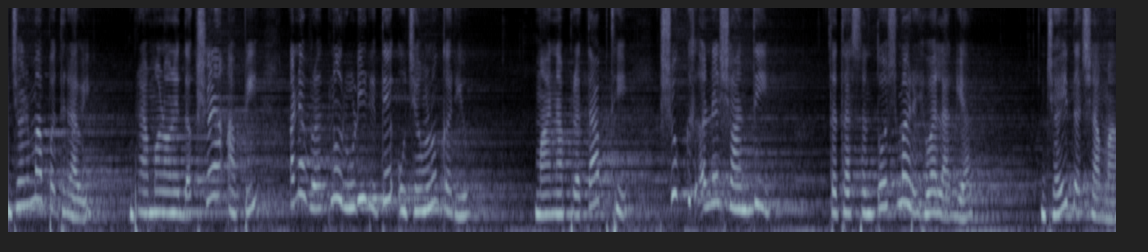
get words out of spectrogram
જળમાં પધરાવી. બ્રાહ્મણોને દક્ષિણા આપી અને વ્રતનું રૂઢી રીતે ઉજવણું કર્યું. માના પ્રતાપથી સુખ અને શાંતિ તથા સંતોષમાં રહેવા લાગ્યા. જય દશામાં,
